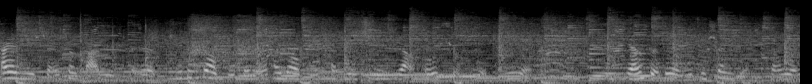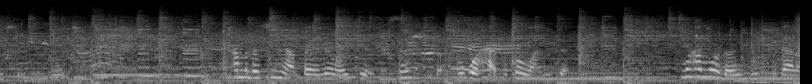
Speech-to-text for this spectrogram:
还有以神圣法律承认基督教徒和犹太教徒同穆斯林一样都是有亲人，两者都有一部圣典《成人启示书》，他们的信仰被认为是真实的，不过还不够完整。穆罕默德已经取代了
